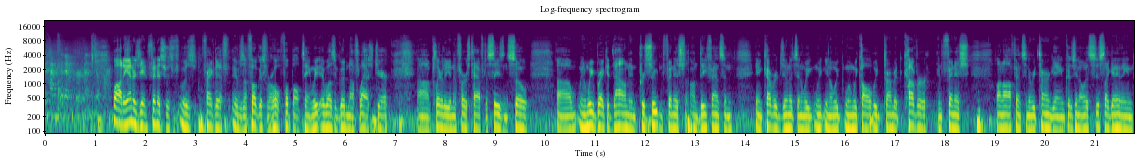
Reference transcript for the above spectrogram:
defensive improvements so far? Well, the energy and finish was, was frankly, a, it was a focus for a whole football team. We, it wasn't good enough last year, uh, clearly in the first half of the season. So uh, when we break it down in pursuit and finish on defense and in coverage units, and we, we you know, we, when we call it, we term it cover and finish on offense in the return game because you know it's just like anything.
